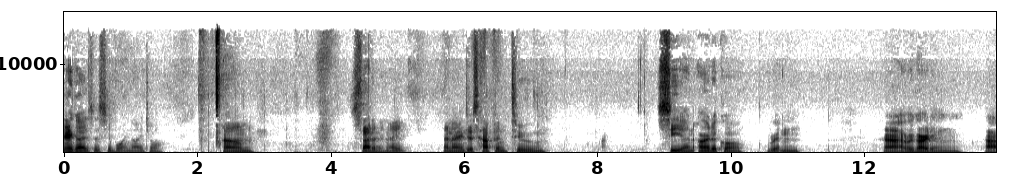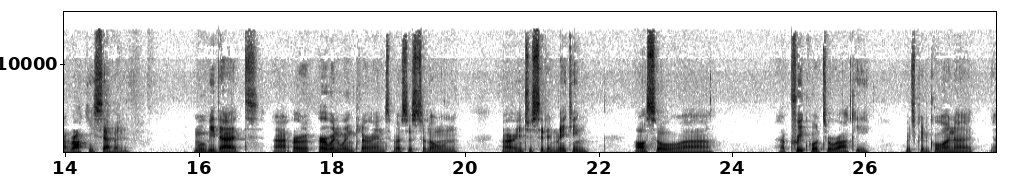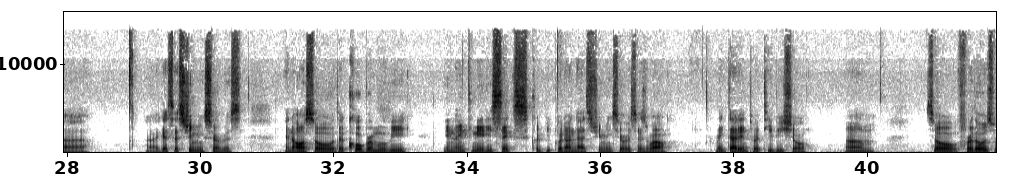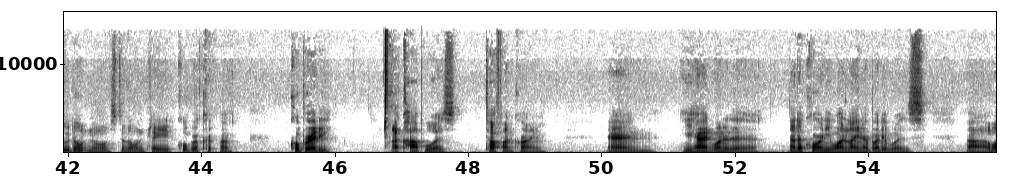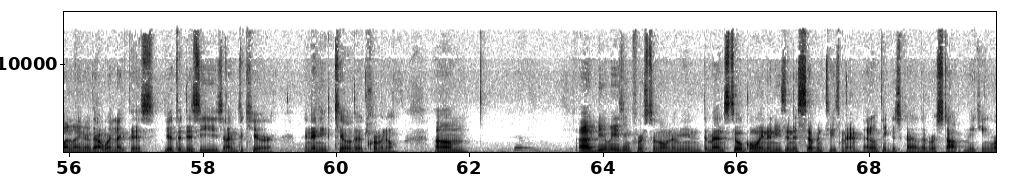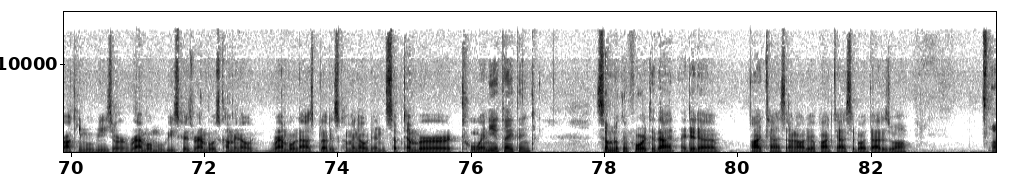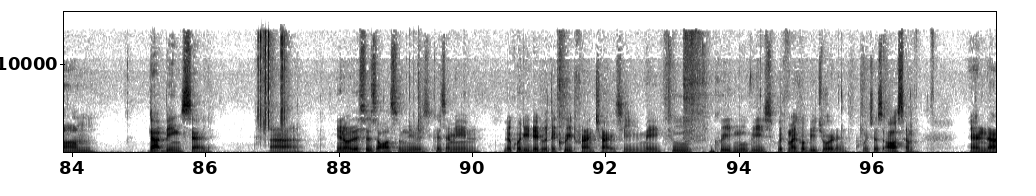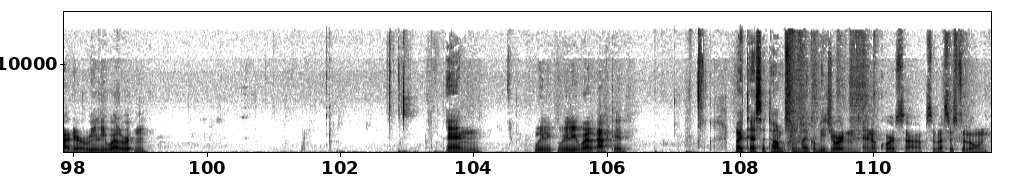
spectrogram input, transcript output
Hey guys, it's your boy Nigel. Um, Saturday night, and I just happened to see an article written uh, regarding uh, Rocky Seven, movie that uh, er- Irwin Winkler and Sylvester Stallone are interested in making. Also, uh, a prequel to Rocky, which could go on a uh, I guess a streaming service, and also the Cobra movie in 1986 could be put on that streaming service as well. Make that into a TV show. Um, so for those who don't know, Stallone played Cobra uh, Cobretti, a cop who was tough on crime, and he had one of the not a corny one-liner, but it was uh, one liner that went like this You're the disease, I'm the cure. And then he'd kill the criminal. Um, that'd be amazing for Stallone. I mean, the man's still going and he's in his 70s, man. I don't think this guy will ever stop making Rocky movies or Rambo movies because Rambo is coming out. Rambo Last Blood is coming out in September 20th, I think. So I'm looking forward to that. I did a podcast, an audio podcast about that as well. Um, that being said, uh, you know, this is awesome news because, I mean, look what he did with the Creed franchise. He made two Creed movies with Michael B. Jordan, which was awesome. And uh, they're really well written. And really, really well acted by Tessa Thompson, Michael B. Jordan, and of course, uh, Sylvester Stallone,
